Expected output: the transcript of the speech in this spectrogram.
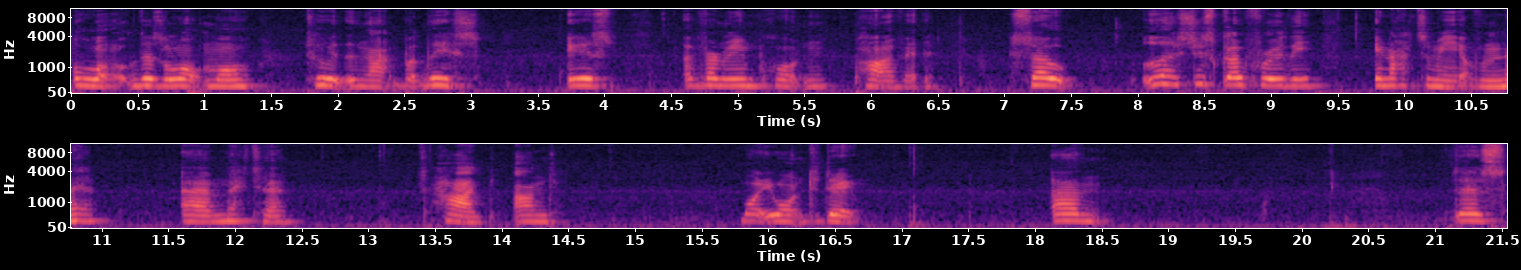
a lot. There's a lot more to it than that, but this is a very important part of it. So let's just go through the anatomy of a me uh, meta tag and what you want to do. Um, there's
